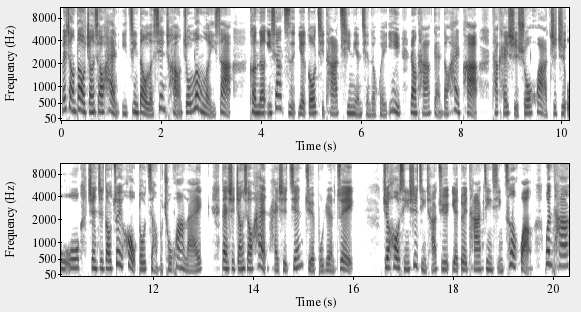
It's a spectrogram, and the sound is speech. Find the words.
没想到张肖汉一进到了现场就愣了一下，可能一下子也勾起他七年前的回忆，让他感到害怕。他开始说话支支吾吾，甚至到最后都讲不出话来。但是张孝汉还是坚决不认罪。之后，刑事警察局也对他进行测谎，问他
